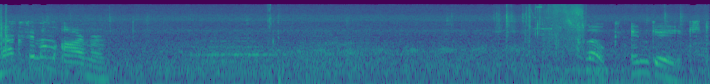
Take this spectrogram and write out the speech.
Maximum armor. Cloak engaged.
